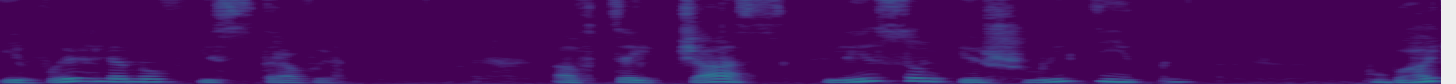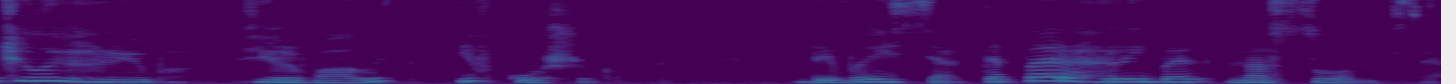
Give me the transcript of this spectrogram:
і виглянув із трави. А в цей час лісом ішли діти. Побачили гриба, зірвали і в кошик. Дивися, тепер грибе на сонце.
